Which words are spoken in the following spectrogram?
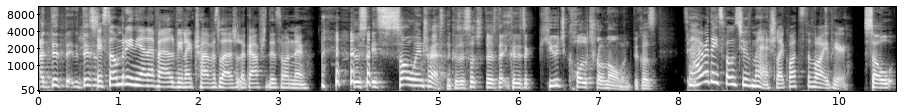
I did, this is There's somebody in the NFL being like Travis Lash, look after this one now. it's so interesting because there's such there's because it's a huge cultural moment because So how are they supposed to have met? Like, what's the vibe here? so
